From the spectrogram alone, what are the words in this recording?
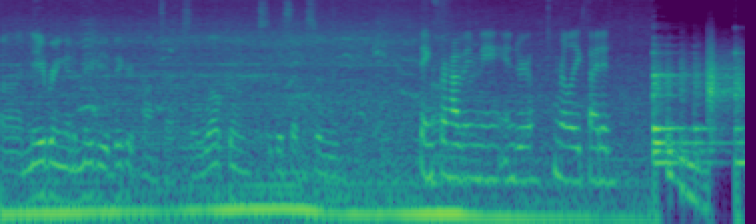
uh, neighboring in maybe a bigger context. So welcome to this episode. Thanks for having me, Andrew. I'm really excited.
